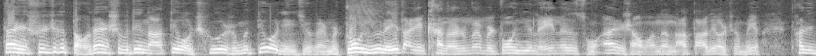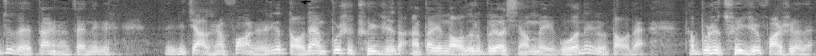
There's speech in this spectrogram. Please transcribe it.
但是说这个导弹是不是得拿吊车什么吊进去干什么？装鱼雷，大家看到这外面装鱼雷，那是从岸上往那拿大吊车没有，它是就在弹上，在那个那个架子上放着。这个导弹不是垂直的啊，大家脑子里不要想美国那种导弹，它不是垂直发射的，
